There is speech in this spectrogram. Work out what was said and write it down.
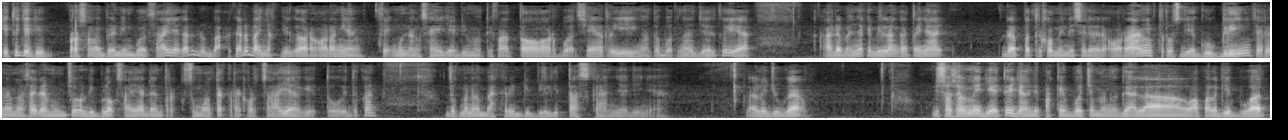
itu jadi personal branding buat saya karena karena banyak juga orang-orang yang kayak ngundang saya jadi motivator buat sharing atau buat ngajar itu ya ada banyak yang bilang katanya dapat rekomendasi dari orang terus dia googling cari nama saya dan muncul di blog saya dan semua tag record saya gitu. Itu kan untuk menambah kredibilitas kan jadinya. Lalu juga di sosial media itu ya jangan dipakai buat cuma ngegalau apalagi buat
